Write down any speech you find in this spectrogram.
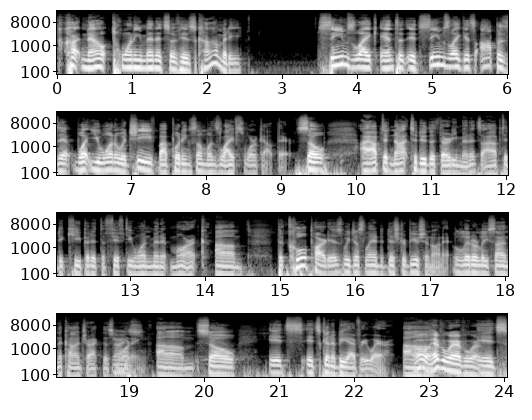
cutting out 20 minutes of his comedy seems like anti- it seems like it's opposite what you want to achieve by putting someone's life's work out there. So I opted not to do the 30 minutes. I opted to keep it at the 51 minute mark. Um, the cool part is we just landed distribution on it. Literally signed the contract this Nice. morning. Um, so it's it's going to be everywhere. Um, oh, everywhere, everywhere. It's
